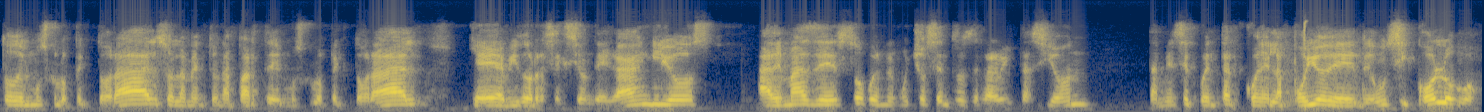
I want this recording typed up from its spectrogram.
todo el músculo pectoral, solamente una parte del músculo pectoral, que haya habido resección de ganglios. Además de eso, bueno, en muchos centros de rehabilitación también se cuenta con el apoyo de, un psicólogo,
